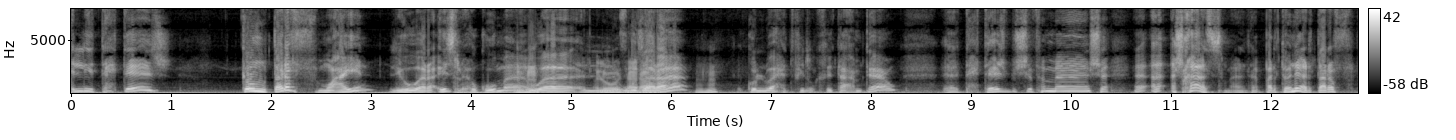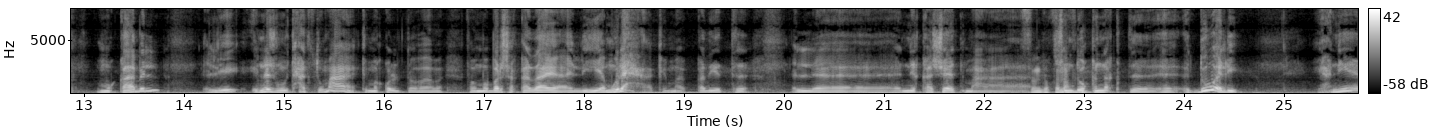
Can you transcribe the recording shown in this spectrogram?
اللي تحتاج كون طرف معين اللي هو رئيس الحكومة والوزراء كل واحد في القطاع متاعه آه، تحتاج باش فما آه، أشخاص معناتها بارتنير طرف مقابل اللي ينجموا يتحدثوا معاه. كما قلت فما برشا قضايا اللي هي ملحة كما قضية النقاشات مع صندوق, صندوق النقد الدولي. يعني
